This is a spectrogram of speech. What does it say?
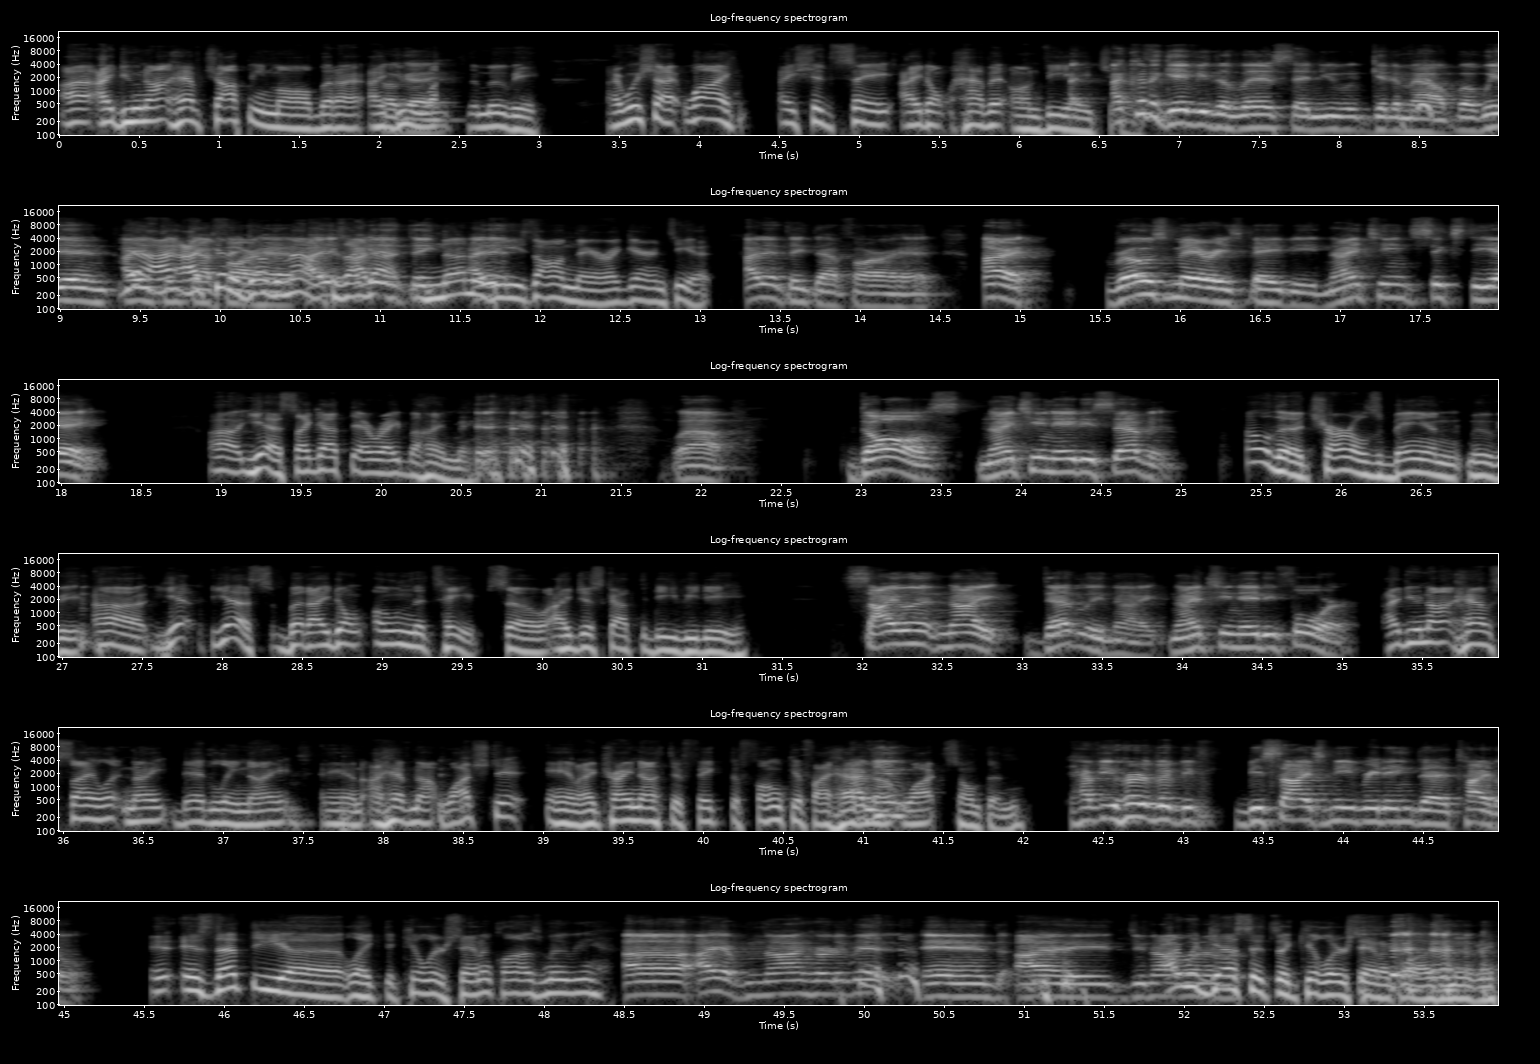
I, I do not have Chopping Mall, but I, I do like the movie. I wish I, well, I, I should say I don't have it on VHS. I could have gave you the list and you would get them out, but we didn't. I Yeah, didn't think I, I could have dug them out because I, didn't got think none of these on there. I guarantee it. I didn't think that far ahead. All right, Rosemary's Baby, 1968. Uh, yes, I got that right behind me. wow. Dolls, 1987. oh, the Charles Band movie. Uh, yeah, yes, but I don't own the tape, so I just got the DVD. Silent Night, Deadly Night, 1984. I do not have Silent Night, Deadly Night, and I have not watched it. And I try not to fake the funk if I have, Have not you- watched something. Have you heard of it be- besides me reading the title? I- Is that the uh like the Killer Santa Claus movie? Uh, I have not heard of it, and I do not. I would wanna- guess it's a Killer Santa Claus movie.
